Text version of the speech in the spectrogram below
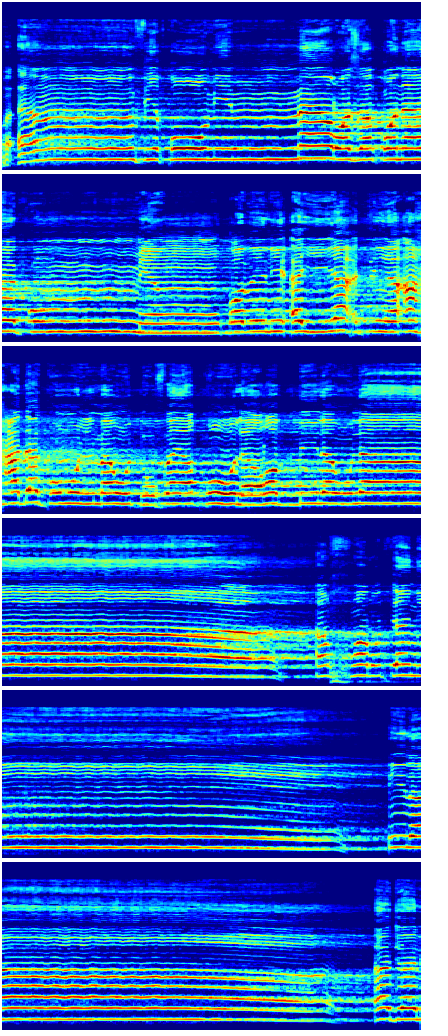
وأنفقوا مما رزقناكم من قبل أن يأتي أحدكم الموت فيقول رب لولا إلى أجل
